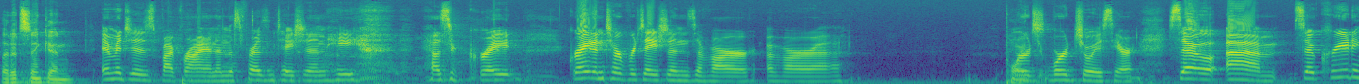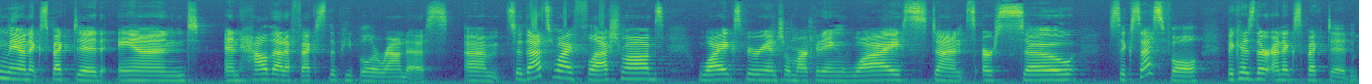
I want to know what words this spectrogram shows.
Let it sink in. images by Brian in this presentation. He has great great interpretations of our of our uh, Points. word word choice here. So um, so creating the unexpected and and how that affects the people around us. Um, so that's why flash mobs, why experiential marketing, why stunts are so successful because they're unexpected.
